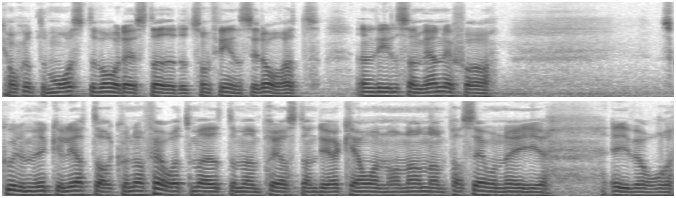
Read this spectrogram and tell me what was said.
kanske inte måste vara det stödet som finns idag. Att en vilsen människa skulle mycket lättare kunna få ett möte med en präst, en diakon och en annan person i, i vår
